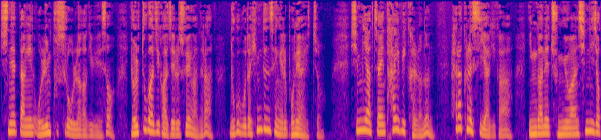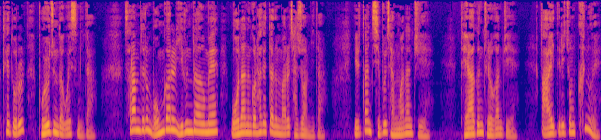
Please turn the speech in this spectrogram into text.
신의 땅인 올림푸스로 올라가기 위해서 12가지 과제를 수행하느라 누구보다 힘든 생애를 보내야 했죠. 심리학자인 타이비 칼러는 헤라클레스 이야기가 인간의 중요한 심리적 태도를 보여준다고 했습니다. 사람들은 뭔가를 이룬 다음에 원하는 걸 하겠다는 말을 자주 합니다. 일단 집을 장만한 뒤에, 대학은 들어간 뒤에, 아이들이 좀 큰 후에,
